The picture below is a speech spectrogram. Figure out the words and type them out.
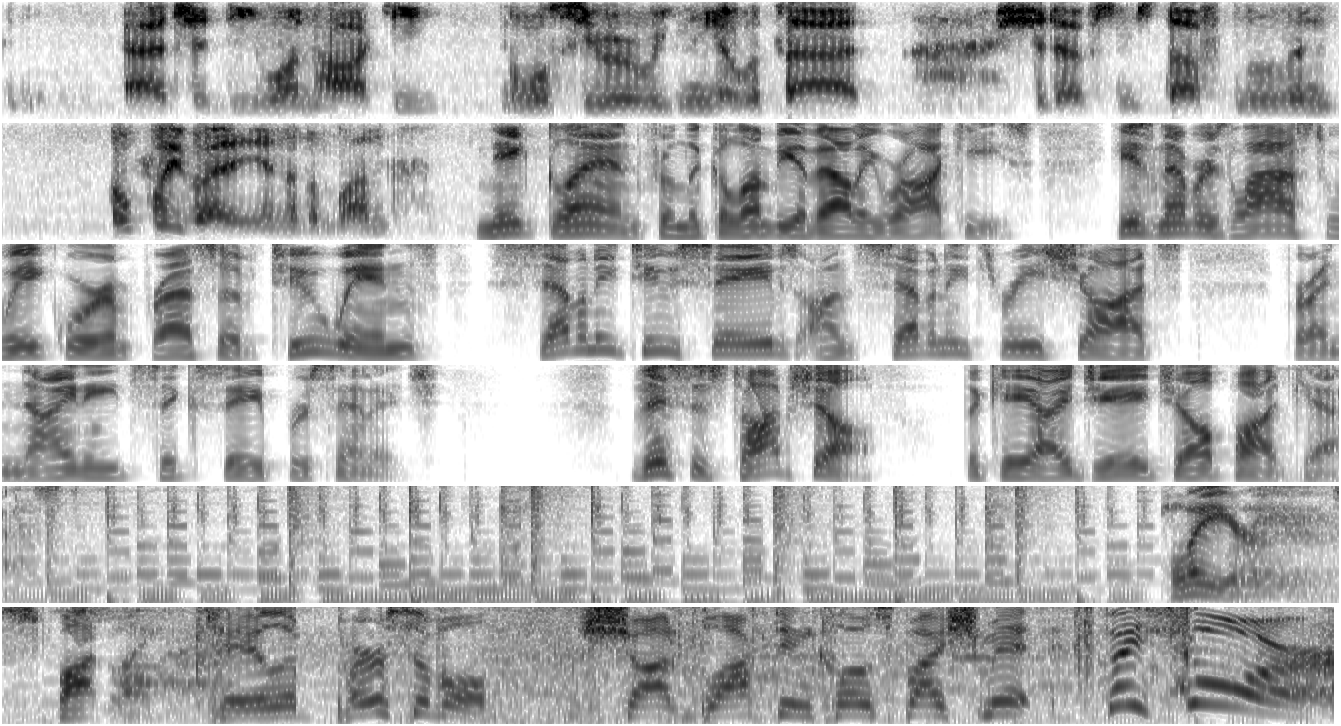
ACHA D1 hockey, and we'll see where we can get with that. Should have some stuff moving hopefully by the end of the month. Nate Glenn from the Columbia Valley Rockies. His numbers last week were impressive two wins, 72 saves on 73 shots for a 986 save percentage. This is Top Shelf, the KIJHL podcast. Player Spotlight. Kaleb Percival. Shot blocked in close by Schmidt. They score!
